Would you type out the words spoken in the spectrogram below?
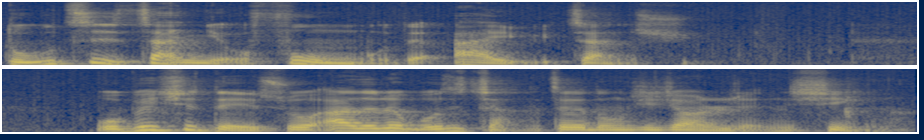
独自占有父母的爱与赞许，我必须得说，阿德勒博士讲的这个东西叫人性啊。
